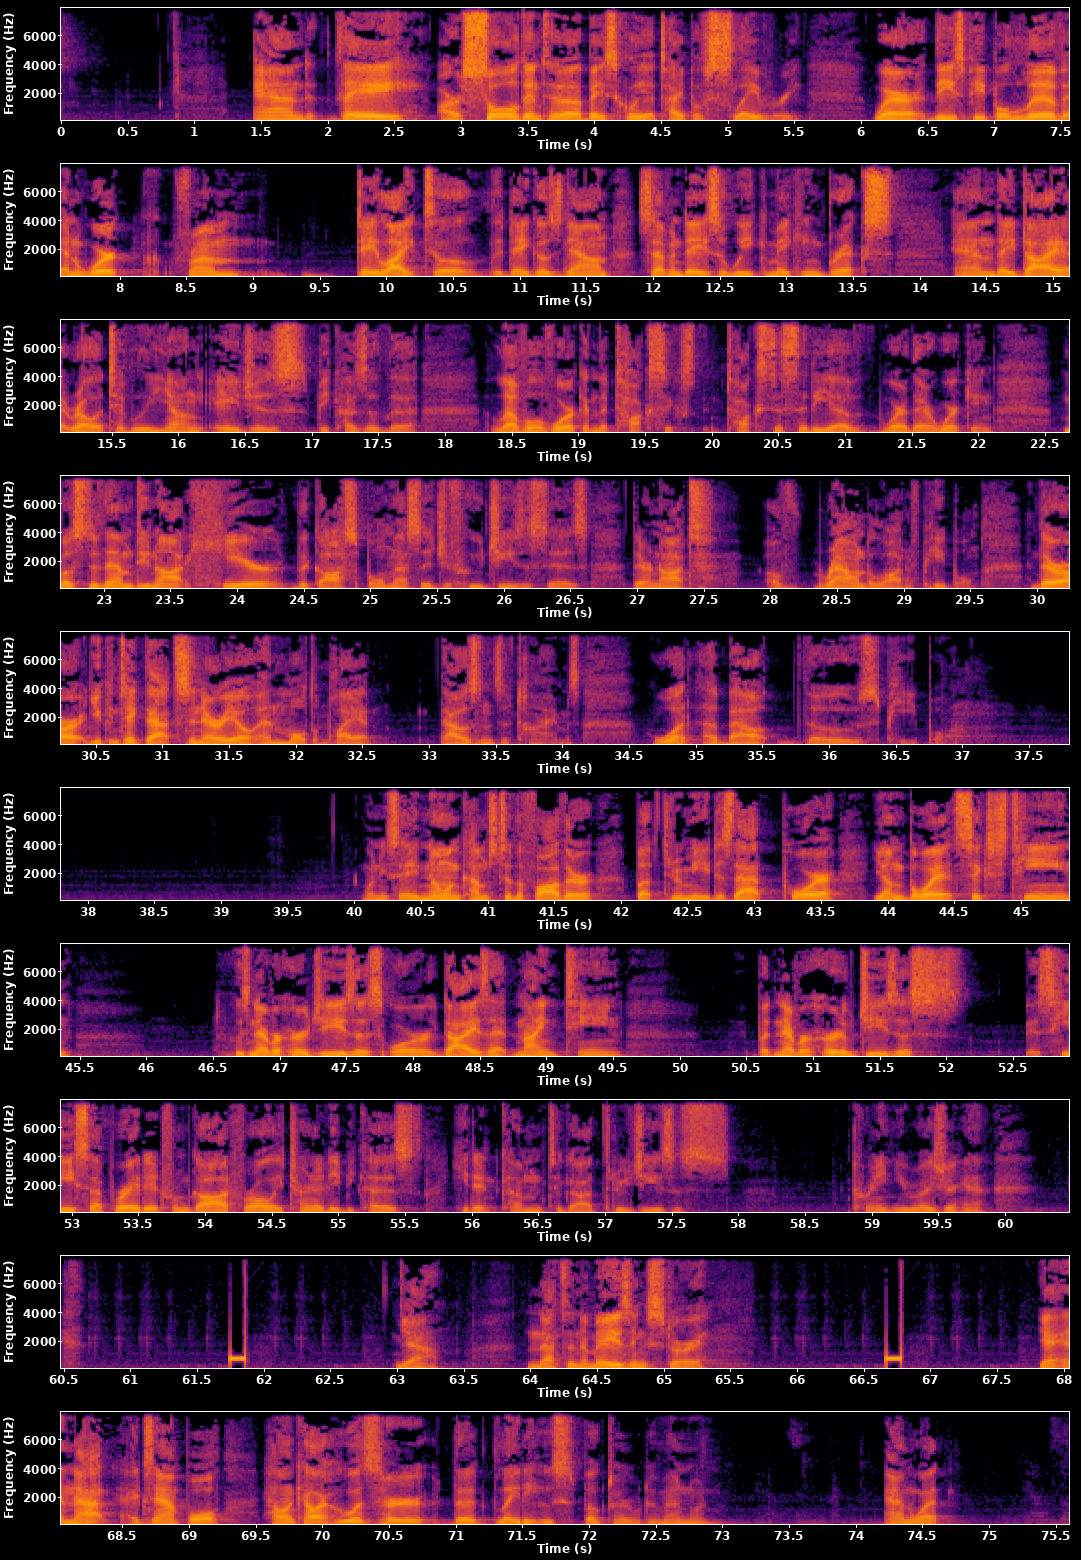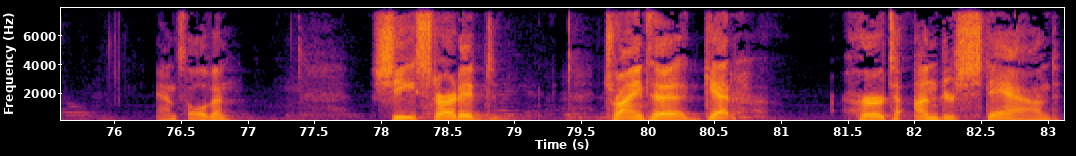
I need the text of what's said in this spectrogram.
And they are sold into basically a type of slavery where these people live and work from daylight till the day goes down, seven days a week making bricks and they die at relatively young ages because of the level of work and the toxic, toxicity of where they're working. Most of them do not hear the gospel message of who Jesus is. They're not around a lot of people. There are you can take that scenario and multiply it thousands of times. What about those people? when you say, No one comes to the Father but through me? Does that poor young boy at 16 who's never heard Jesus or dies at 19 but never heard of Jesus, is he separated from God for all eternity because he didn't come to God through Jesus? Crane, you raise your hand. yeah, and that's an amazing story. Yeah, in that example, Helen Keller. Who was her the lady who spoke to her? Do you remember? Anne what? Anne Sullivan. She started trying to get her to understand,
